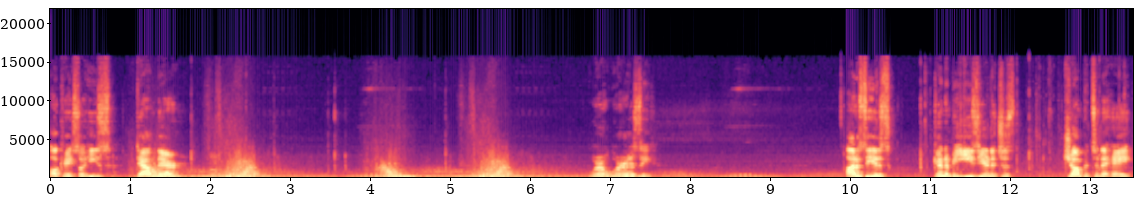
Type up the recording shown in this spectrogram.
Okay, so he's down there. Where where is he? Honestly, it's gonna be easier to just jump into the hay.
